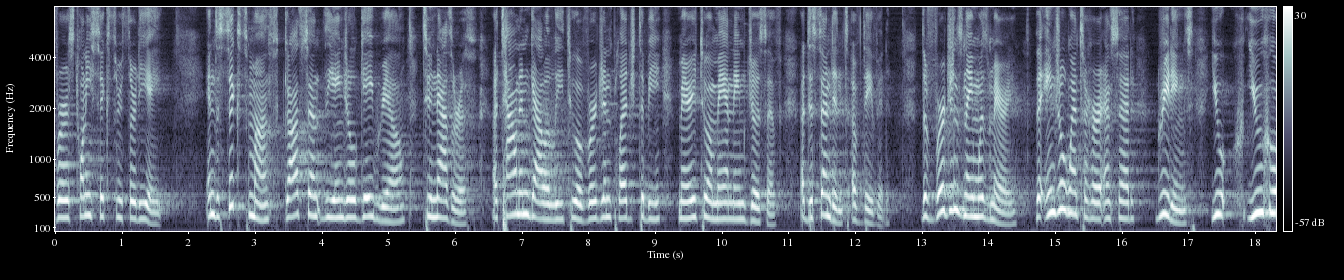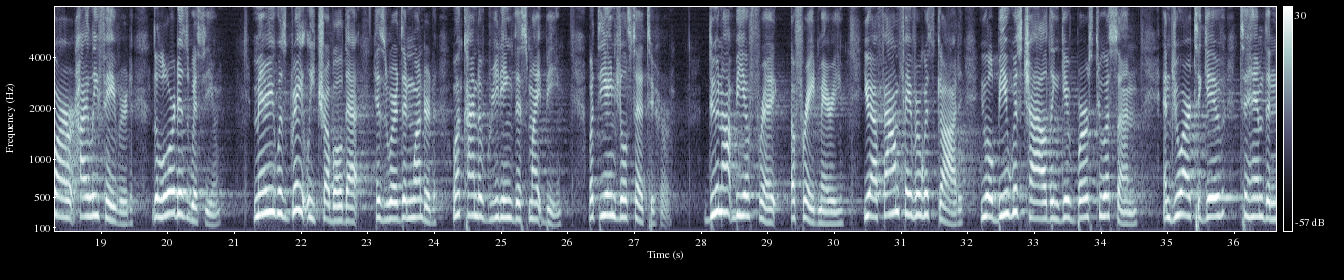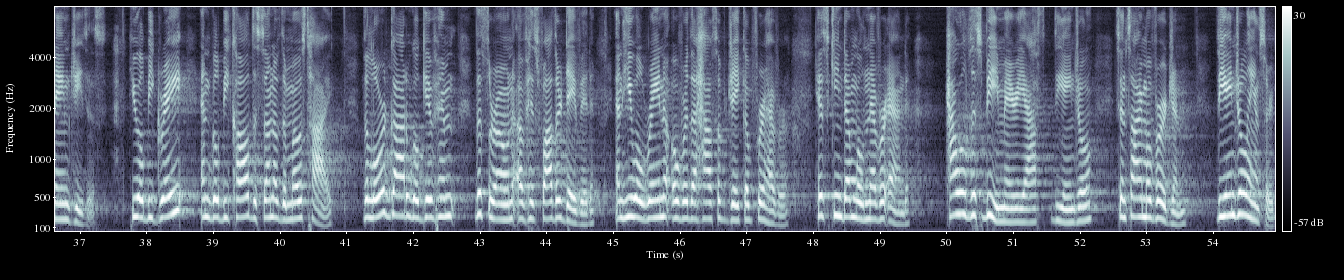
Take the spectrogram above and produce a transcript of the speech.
verse 26 through 38. In the sixth month, God sent the angel Gabriel to Nazareth, a town in Galilee, to a virgin pledged to be married to a man named Joseph, a descendant of David. The virgin's name was Mary. The angel went to her and said, Greetings, you, you who are highly favored. The Lord is with you. Mary was greatly troubled at his words and wondered what kind of greeting this might be. But the angel said to her, Do not be afraid, afraid, Mary. You have found favor with God. You will be with child and give birth to a son, and you are to give to him the name Jesus. He will be great and will be called the Son of the Most High. The Lord God will give him the throne of his father David, and he will reign over the house of Jacob forever. His kingdom will never end. How will this be? Mary asked the angel, since I am a virgin. The angel answered,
